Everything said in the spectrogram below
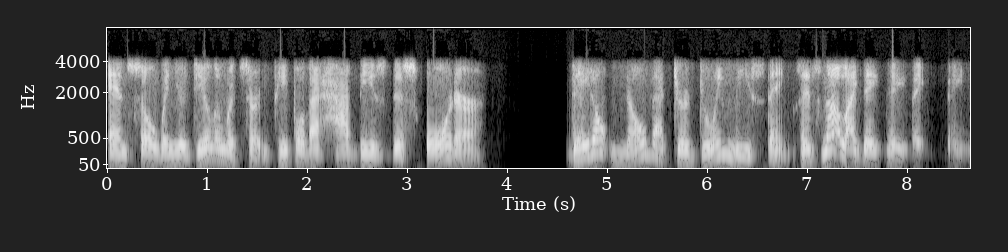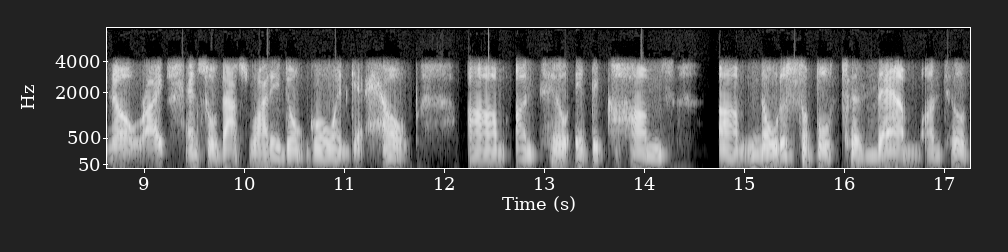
And so when you're dealing with certain people that have these disorder, they don't know that you're doing these things. It's not like they, they, they, they know, right? And so that's why they don't go and get help um, until it becomes – um, noticeable to them until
